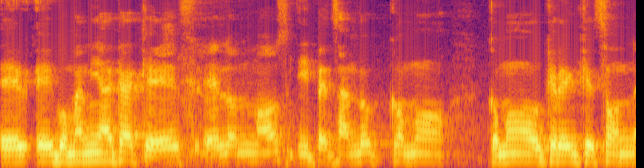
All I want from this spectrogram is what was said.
egomaníaca que es Elon Musk y pensando cómo, creen que son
